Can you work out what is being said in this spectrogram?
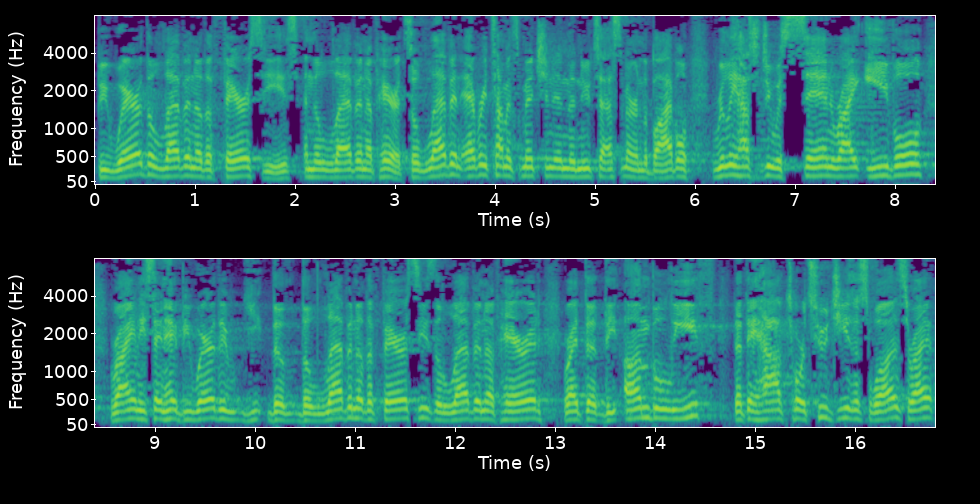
Beware the leaven of the Pharisees and the leaven of Herod. So leaven, every time it's mentioned in the New Testament or in the Bible, really has to do with sin, right? Evil, right? And he's saying, hey, beware the, the, the leaven of the Pharisees, the leaven of Herod, right? The, the unbelief that they have towards who Jesus was, right?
